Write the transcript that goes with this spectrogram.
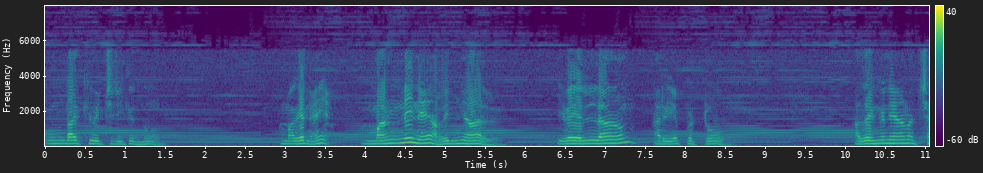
ഉണ്ടാക്കി വച്ചിരിക്കുന്നു. മകനെ മണ്ണിനെ അറിഞ്ഞാൽ ഇവയെല്ലാം അറിയപ്പെട്ടു. അതെങ്ങനെയാണ് അച്ഛ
